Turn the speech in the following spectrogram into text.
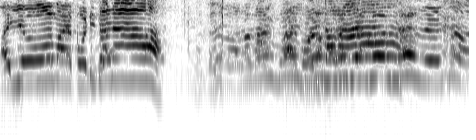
අයියෝ මම පොඩි සනා මම පොඩි සනා මේ පැත්ත ක්ලියර් බං අපරාධය. මම මේ පැත්ත ඉර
